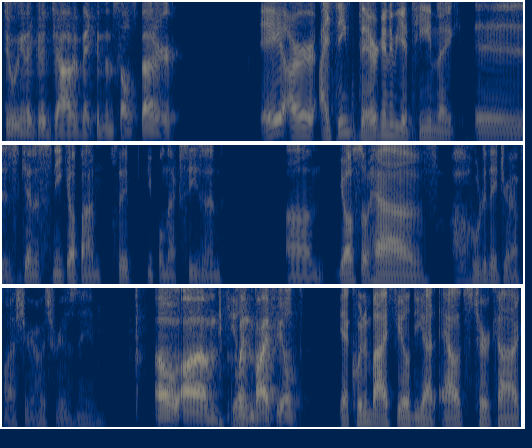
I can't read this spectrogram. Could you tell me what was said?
doing a good job at making themselves better They are. I think they're going to be a team that is going to sneak up on people next season. Um, you also have oh, who did they draft last year? I always forget his name. oh um Byfield. quinton byfield Yeah, Quinton Byfield. You got Alex Turcotte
